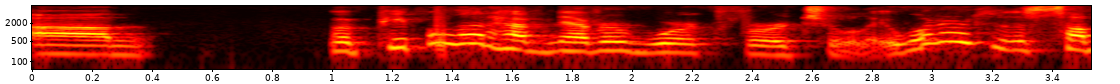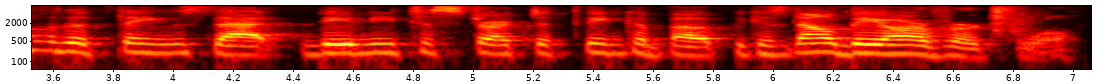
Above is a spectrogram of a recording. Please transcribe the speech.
Um, but people that have never worked virtually what are the, some of the things that they need to start to think about? Because now they are virtual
